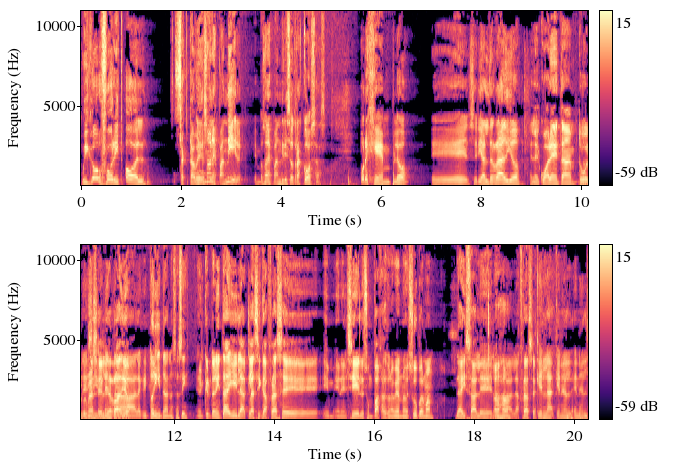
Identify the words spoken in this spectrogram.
We go for it all. Y Exactamente. empezaron a expandir, empezaron a expandirse otras cosas. Por ejemplo, eh, el serial de radio. En el 40 tuvo el donde primer se serial de inventa radio. La kriptonita, ¿no es así? El Kryptonita y la clásica frase en, en el cielo es un pájaro, es un avión, no es Superman. De ahí sale la, Ajá. la frase. Que en, la, que en, el, en, el,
